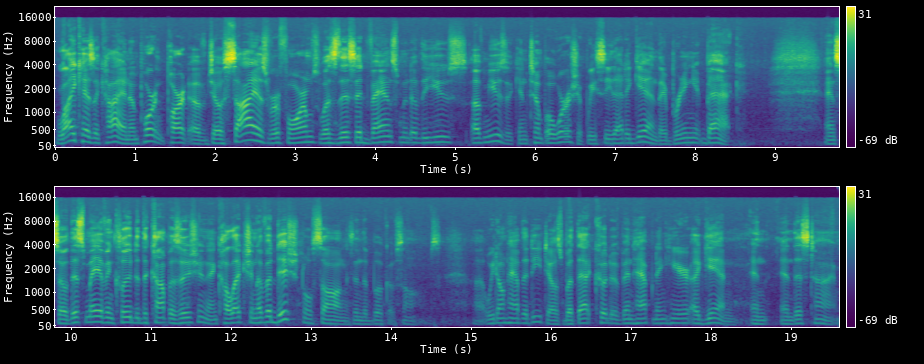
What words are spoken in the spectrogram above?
Like Hezekiah, an important part of Josiah's reforms was this advancement of the use of music in temple worship. We see that again. They bring it back. And so this may have included the composition and collection of additional songs in the book of Psalms. Uh, we don't have the details, but that could have been happening here again in, in this time.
